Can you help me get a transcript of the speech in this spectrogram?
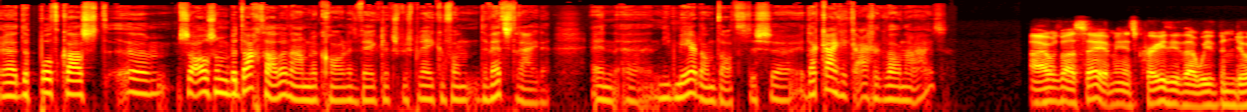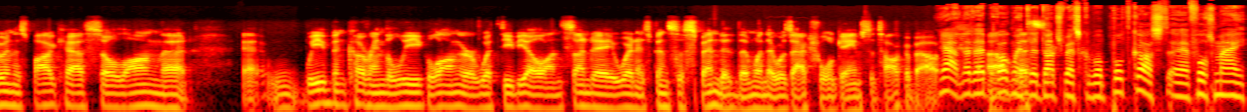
uh, de podcast ehm, zoals we hem bedacht hadden. Namelijk gewoon het wekelijks bespreken van de wedstrijden. En eh, niet meer dan dat. Dus eh, daar kijk ik eigenlijk wel naar uit. I was about to say, I mean, it's crazy that we've been doing this podcast so long that uh, we've been covering the league longer with DBL on Sunday when it's been suspended than when there was actual games to talk about. Ja, dat heb ik uh, ook met de Dutch Basketball podcast. Uh, volgens mij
